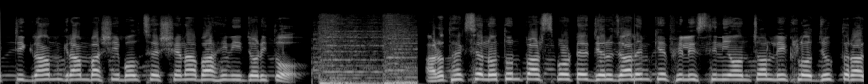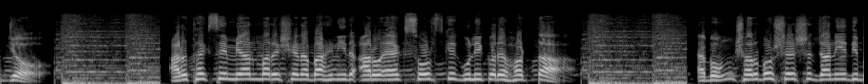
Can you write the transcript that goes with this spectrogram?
একটি গ্রাম গ্রামবাসী বলছে সেনাবাহিনী জড়িত। আরও থাকছে নতুন পাসপোর্টে জেরুজালেমকে ফিলিস্তিনি অঞ্চল লিখল যুক্তরাজ্য। আরও থাকছে মিয়ানমারের সেনাবাহিনীর আরও এক সোর্সকে গুলি করে হত্যা। এবং সর্বশেষ জানিয়ে দিব,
